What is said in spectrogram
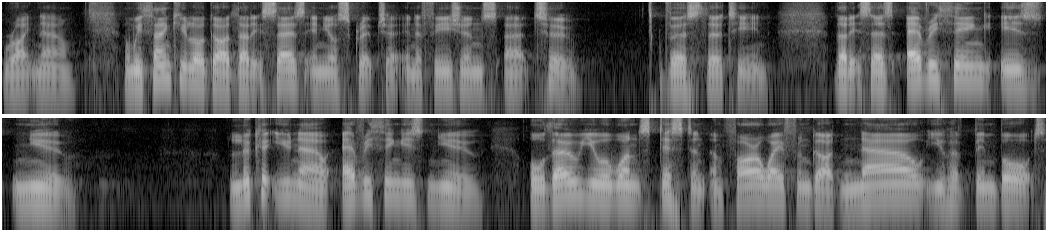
right now. And we thank you, Lord God, that it says in your scripture in Ephesians uh, 2, verse 13, that it says, Everything is new. Look at you now, everything is new. Although you were once distant and far away from God, now you have been brought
